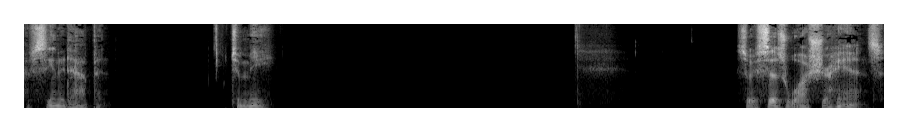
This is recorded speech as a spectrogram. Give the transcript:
I've seen it happen to me. So he says, Wash your hands.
